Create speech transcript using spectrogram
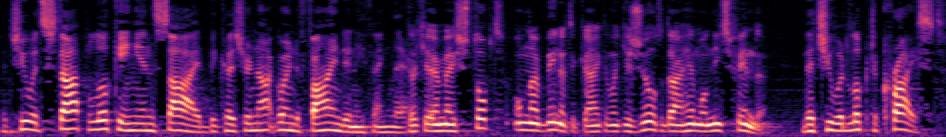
That you would stop looking inside because you're not going to find anything there. Dat je ermee stopt om naar binnen te kijken, want je zult daar helemaal niets vinden. That you would look to Christ.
